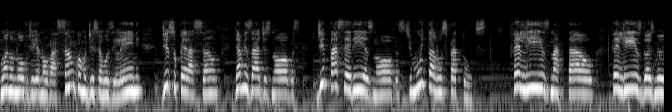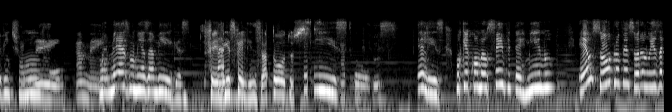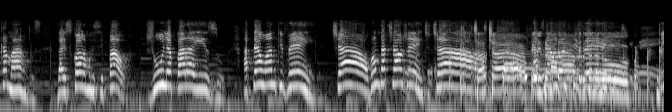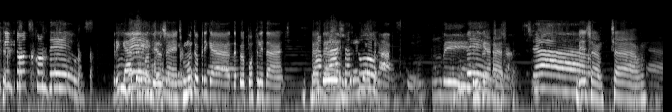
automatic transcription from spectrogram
Um ano novo de renovação, como disse a Rosilene, de superação, de amizades novas, de parcerias novas, de muita luz para todos. Feliz Natal, Feliz 2021. Amém. Amém. Não é mesmo, minhas amigas? Feliz, feliz a todos. Feliz. A todos. Feliz. Porque, como eu sempre termino, eu sou a professora Luísa Camargos, da Escola Municipal Júlia Paraíso. Até o ano que vem. Tchau. Vamos dar tchau, gente. Tchau. Tchau, tchau. Feliz Natal. Feliz Ano Novo. Fiquem todos com Deus. Obrigada, um Deus, gente. Muito obrigada pela oportunidade. Um abraço. Um grande abraço. Um beijo. Um beijo. Obrigada. Tchau. Beijão. Tchau. Tchau.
